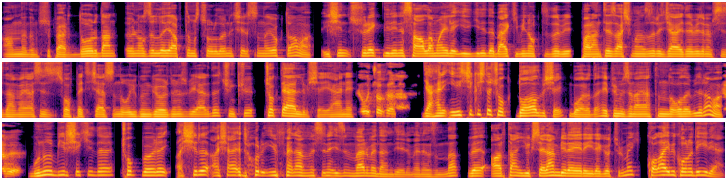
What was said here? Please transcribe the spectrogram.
Anladım süper. Doğrudan ön hazırlığı yaptığımız soruların içerisinde yoktu ama işin sürekliliğini sağlamayla ilgili de belki bir noktada bir parantez açmanızı rica edebilirim sizden veya siz sohbet içerisinde uygun gördüğünüz bir yerde. Çünkü çok değerli bir şey. Yani o çok önemli. Ya hani iniş çıkış da çok doğal bir şey bu arada. Hepimizin hayatında olabilir ama Tabii. bunu bir şekilde çok böyle aşırı aşağıya doğru ivmelenmesine izin vermeden diyelim en azından ve artan yükselen bir eğriyle götürmek kolay bir konu değil yani.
